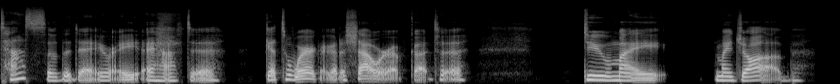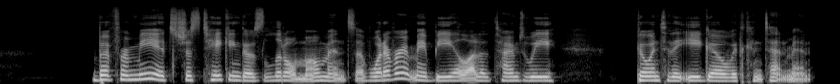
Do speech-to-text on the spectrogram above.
tasks of the day, right? I have to get to work. I got to shower. I've got to do my my job. But for me, it's just taking those little moments of whatever it may be. A lot of the times we go into the ego with contentment.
